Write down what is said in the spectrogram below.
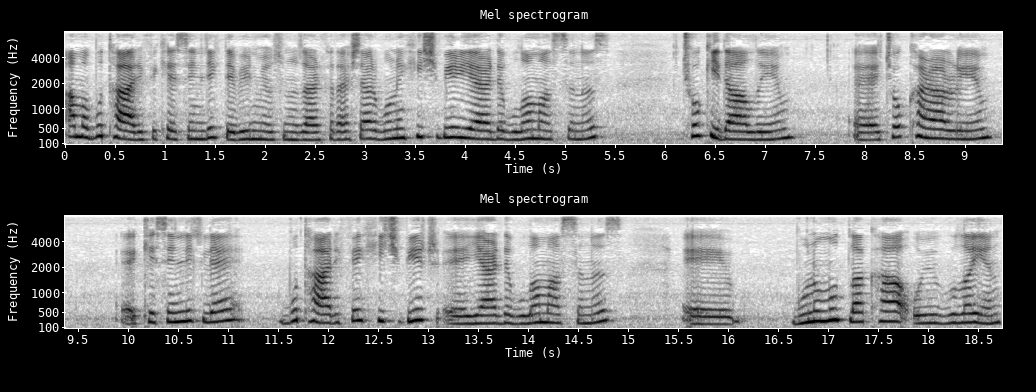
Ama bu tarifi kesinlikle bilmiyorsunuz arkadaşlar. Bunu hiçbir yerde bulamazsınız. Çok iddialıyım. E, çok kararlıyım. E, kesinlikle bu tarifi hiçbir e, yerde bulamazsınız. E, bunu mutlaka uygulayın.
